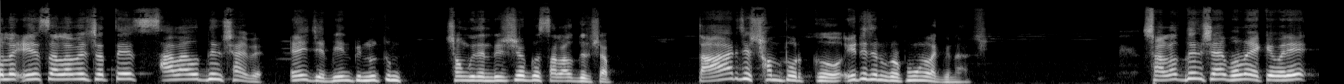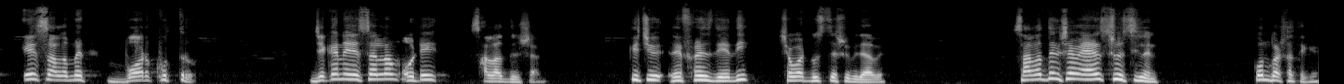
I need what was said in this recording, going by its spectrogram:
হলো এস আলামের সাথে সালাউদ্দিন সাহেবের। এই যে বিএনপি নতুন সংবিধান বিশেষজ্ঞ সালাউদ্দিন সাহেব। তার যে সম্পর্ক, এটা যেন প্রমাণ লাগবে না। সালাউদ্দিন সাহেব হলো একেবারে এস আলমের বরপুত্র। যেখানে এসালাম ওটাই সালাউদ্দিন সাহেব। কিছু রেফারেন্স দিয়ে দিই, সবার বুঝতে সুবিধা হবে। সালাউদ্দিন সাহেব অ্যারেস্ট হয়েছিলেন কোন বাসা থেকে?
